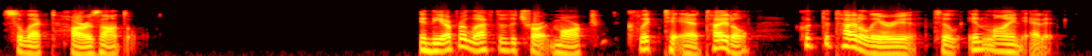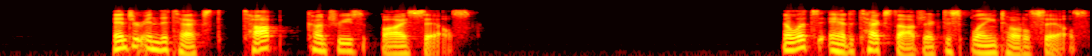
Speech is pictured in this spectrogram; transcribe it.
Select Horizontal. In the upper left of the chart marked Click to Add Title, click the title area to Inline Edit. Enter in the text Top Countries by Sales. Now let's add a text object displaying total sales.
